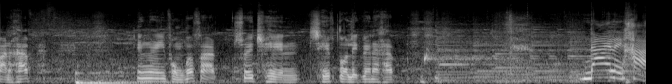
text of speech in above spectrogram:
หวานครับ ยังไงผมก็ฝากช่วยเทรนเชฟตัวเล็กด้วยนะครับ ได้เลยค่ะ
